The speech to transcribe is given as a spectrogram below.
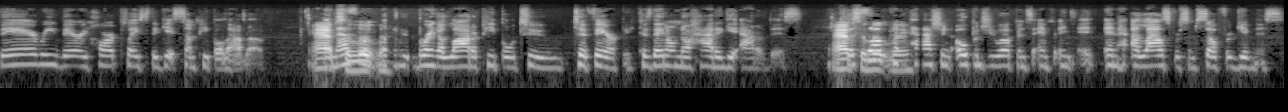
very very hard place to get some people out of. And Absolutely. that's what bring, bring a lot of people to to therapy because they don't know how to get out of this. Absolutely. Self compassion opens you up and, and and and allows for some self forgiveness.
